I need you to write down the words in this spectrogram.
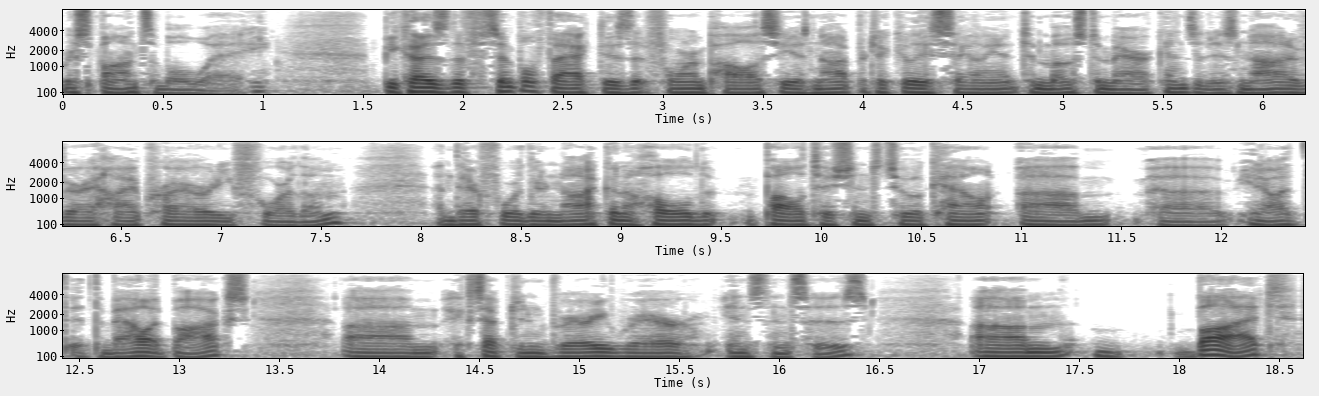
responsible way. Because the simple fact is that foreign policy is not particularly salient to most Americans. It is not a very high priority for them, and therefore they're not going to hold politicians to account, um, uh, you know, at, at, the ballot box, um, except in very rare instances. Um, but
